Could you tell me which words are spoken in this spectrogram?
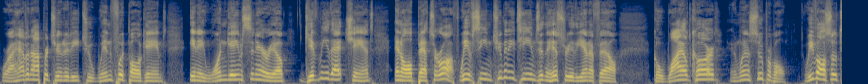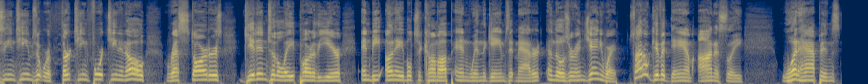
where I have an opportunity to win football games in a one game scenario. Give me that chance, and all bets are off. We have seen too many teams in the history of the NFL go wild card and win a Super Bowl, We've also seen teams that were 13, 14, and 0 rest starters, get into the late part of the year, and be unable to come up and win the games that mattered. And those are in January. So I don't give a damn, honestly, what happens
